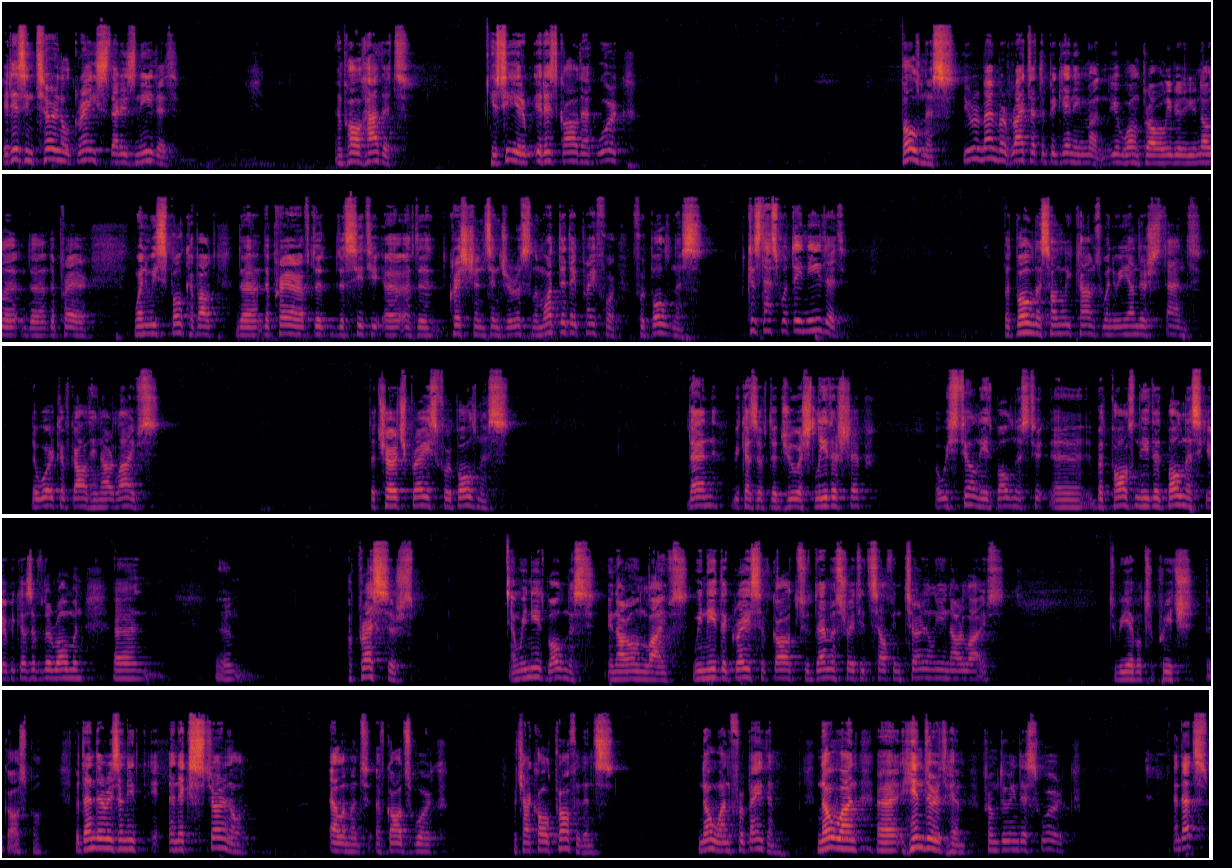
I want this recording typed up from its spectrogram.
It is internal grace that is needed And Paul had it. You see, it is God at work. Boldness. You remember right at the beginning, you won't probably, you know the, the, the prayer. When we spoke about the, the prayer of the, the city uh, of the Christians in Jerusalem, what did they pray for? For boldness. Because that's what they needed. But boldness only comes when we understand the work of God in our lives. The church prays for boldness. Then, because of the Jewish leadership, but we still need boldness to. Uh, but Paul needed boldness here because of the Roman uh, um, oppressors. And we need boldness in our own lives. We need the grace of God to demonstrate itself internally in our lives to be able to preach the gospel. But then there is an, an external element of God's work, which I call providence. No one forbade him, no one uh, hindered him from doing this work. And that's,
